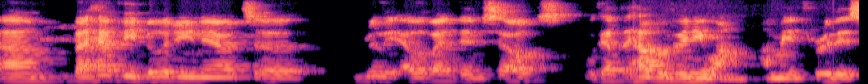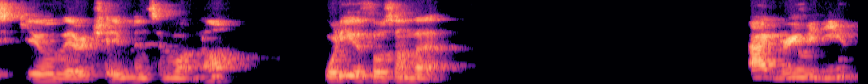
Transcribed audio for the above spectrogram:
Um, they have the ability now to really elevate themselves without the help of anyone. I mean, through their skill, their achievements, and whatnot. What are your thoughts on that? I agree with you.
